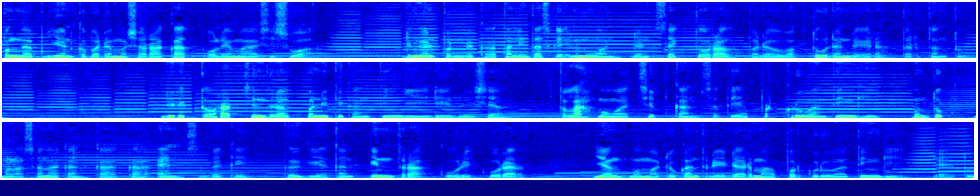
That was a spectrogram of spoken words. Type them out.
pengabdian kepada masyarakat oleh mahasiswa dengan pendekatan lintas keilmuan dan sektoral pada waktu dan daerah tertentu. Direktorat Jenderal Pendidikan Tinggi di Indonesia telah mewajibkan setiap perguruan tinggi untuk melaksanakan KKN sebagai kegiatan intrakurikuler yang memadukan tridharma perguruan tinggi yaitu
